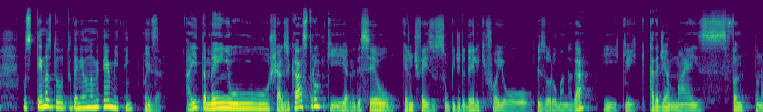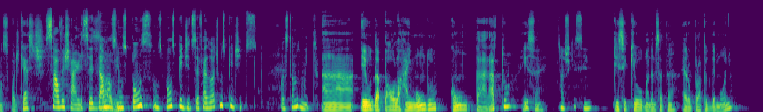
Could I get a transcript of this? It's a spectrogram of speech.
Os temas do, do Danilo não me permitem. Pois é. Aí também o Charles de Castro, que agradeceu que a gente fez um pedido dele, que foi o Besouro Mangagá, e que cada dia mais fã do nosso podcast. Salve, Charles. Você dá umas- Salve. uns, bons, uns bons pedidos. Você faz ótimos pedidos. Gostamos muito. A Euda Paula Raimundo Contarato, isso é? Acho que sim. Disse que o Madame Satã era o próprio demônio.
